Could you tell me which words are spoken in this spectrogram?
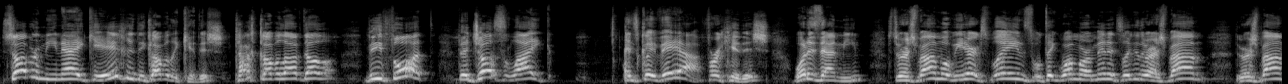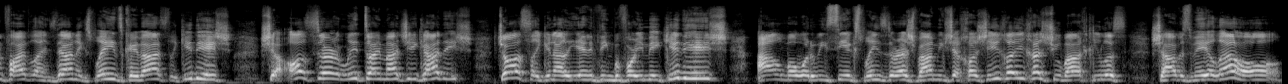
Sover minei ki echid kiddush, kach avdallah. They thought that just like it's koiveya for kiddush. What does that mean? So the Rashbam over here explains. We'll take one more minute. to Look at the Rashbam. The Rashbam five lines down explains koivas lekiddush she'aser litay machi kaddish. Just like you're not eat anything before you make kiddush. Alma, what do we see? Explains the Rashbam. Shabbos allow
